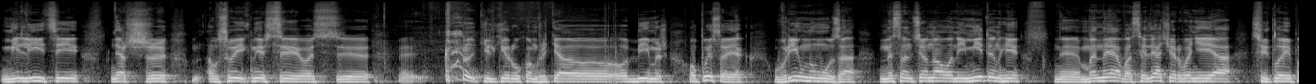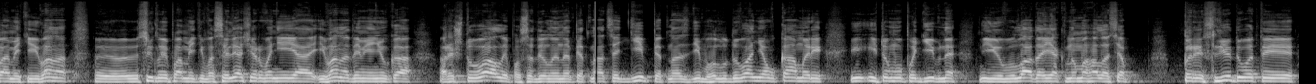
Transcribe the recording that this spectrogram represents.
міліції. Я ж е, в своїй книжці ось е, е, тільки рухом життя обіймеш описує, як в Рівному за несанкціоновані мітинги мене, Василя Червонія, світлої пам'яті Івана, світлої пам'яті Василя Червонія, Івана Дем'янюка арештували, посадили на 15 діб, 15 діб голодування в камері і, і тому подібне. І влада як намагалася переслідувати.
